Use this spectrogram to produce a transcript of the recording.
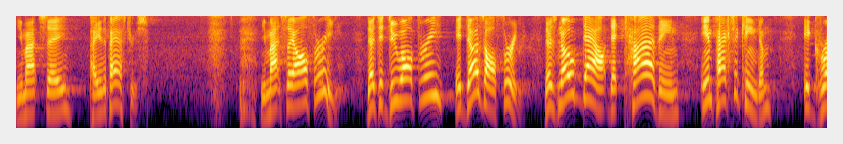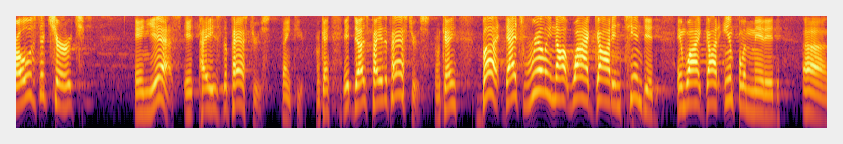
You might say pay the pastors. you might say all three. Does it do all three? It does all three. There's no doubt that tithing impacts the kingdom, it grows the church, and yes, it pays the pastors. Thank you. Okay? It does pay the pastors. Okay? But that's really not why God intended and why God implemented uh,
